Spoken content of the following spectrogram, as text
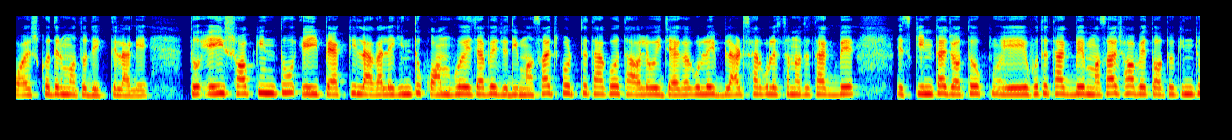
বয়স্কদের মতো দেখতে লাগে। তো এই সব কিন্তু এই প্যাকটি লাগালে কিন্তু কম হয়ে যাবে। যদি মাসাজ করতে থাকো, তাহলে ওই জায়গাগুলোই ব্লাড সার্কুলেশন হতে থাকবে। স্কিনটা যত এ হতে থাকবে মাসাজ হবে, তত কিন্তু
